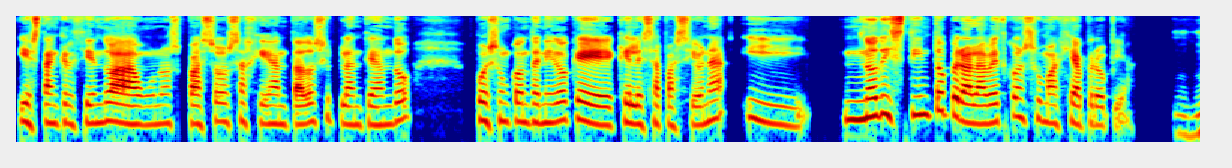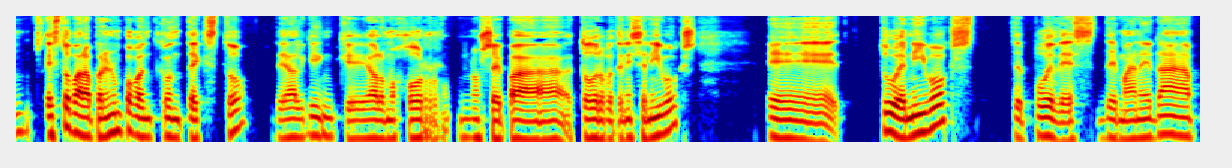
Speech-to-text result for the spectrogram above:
y están creciendo a unos pasos agigantados y planteando pues un contenido que, les apasiona y no distinto, pero a la vez con su magia propia. Esto para poner un poco en contexto de alguien que a lo mejor no sepa todo lo que tenéis en Evox. eh, tú en Evox te puedes de manera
